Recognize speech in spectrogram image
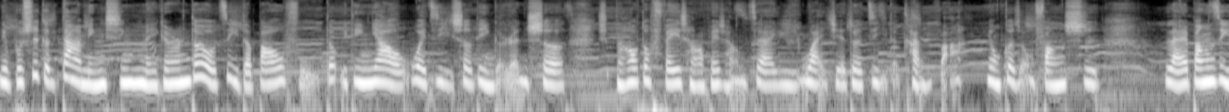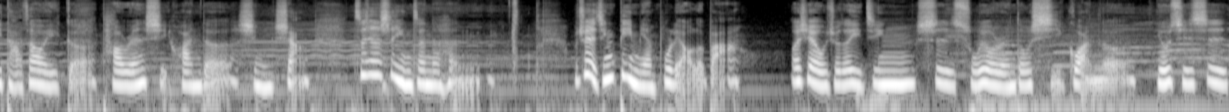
你不是个大明星，每个人都有自己的包袱，都一定要为自己设定一个人设，然后都非常非常在意外界对自己的看法，用各种方式来帮自己打造一个讨人喜欢的形象。这件事情真的很，我觉得已经避免不了了吧？而且我觉得已经是所有人都习惯了，尤其是。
